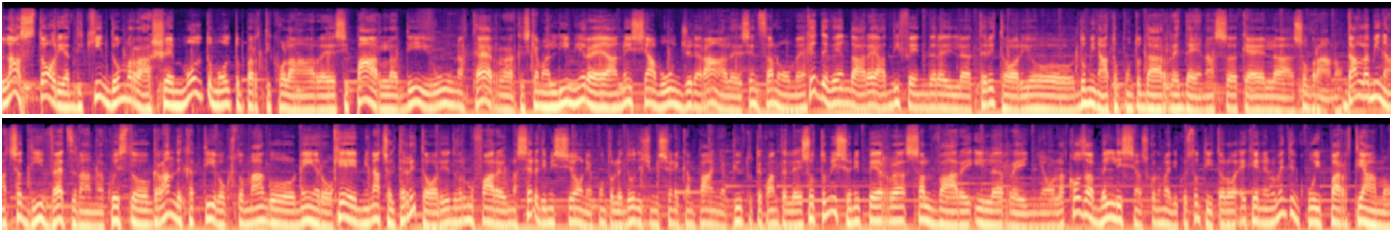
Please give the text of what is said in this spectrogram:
La storia di Kingdom Rush è molto molto particolare, si parla di una terra che si chiama Limirea, noi siamo un generale senza nome che deve andare a difendere il territorio dominato appunto da Redenas che è il sovrano, dalla minaccia di Vezran, questo grande cattivo, questo mago nero che minaccia il territorio e dovremo fare una serie di missioni, appunto le 12 missioni campagna più tutte quante le sottomissioni per salvare il regno. La cosa bellissima secondo me di questo titolo è che nel momento in cui partiamo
